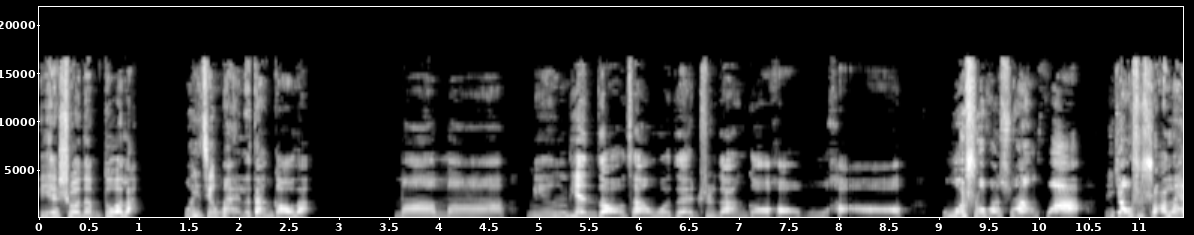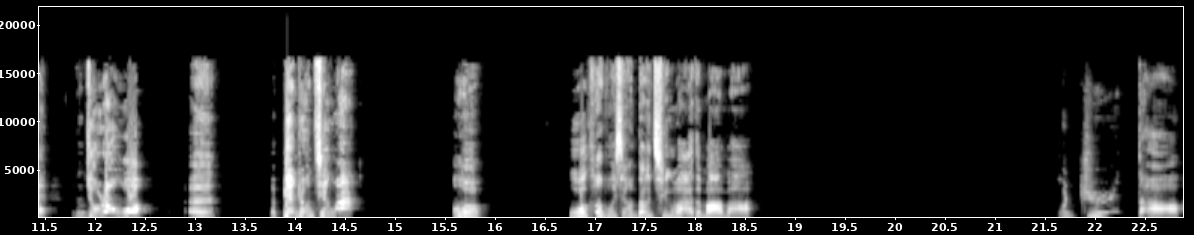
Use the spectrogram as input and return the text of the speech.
别说那么多了，我已经买了蛋糕了。妈妈，明天早餐我再吃蛋糕好不好？我说话算话，要是耍赖，就让我呃变成青蛙。呃，我可不想当青蛙的妈妈。我知道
